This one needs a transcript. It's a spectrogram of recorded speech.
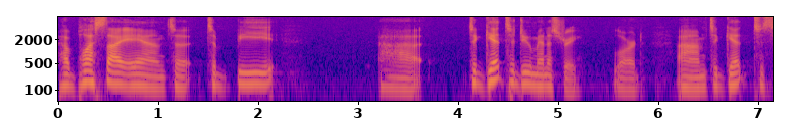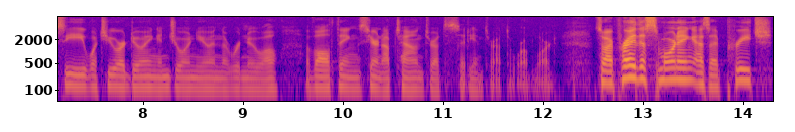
how blessed I am to to be uh, to get to do ministry, Lord, um, to get to see what you are doing and join you in the renewal of all things here in Uptown, throughout the city, and throughout the world, Lord. So I pray this morning as I preach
